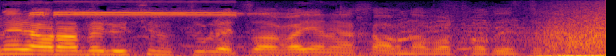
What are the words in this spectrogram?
ներ առավելություն Սուլեց Աղայանը խաղն ավարտված է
